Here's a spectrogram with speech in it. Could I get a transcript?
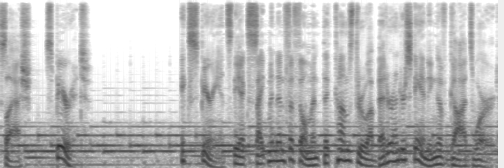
slash spirit. Experience the excitement and fulfillment that comes through a better understanding of God's Word.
